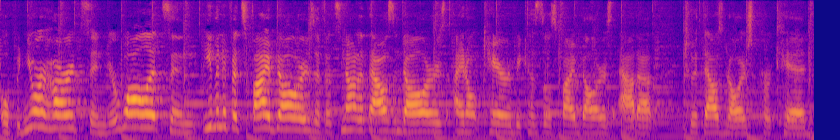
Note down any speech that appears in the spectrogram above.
open your hearts and your wallets and even if it's $5, if it's not $1,000, I don't care because those $5 add up to $1,000 per kid.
